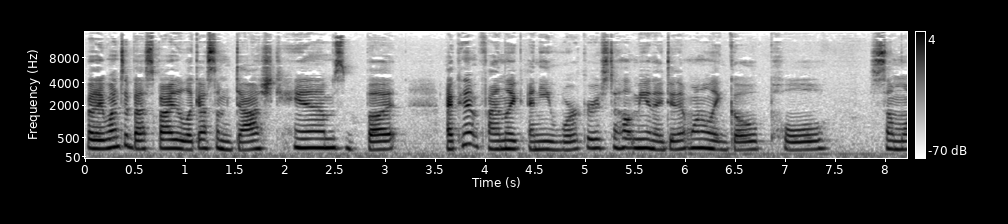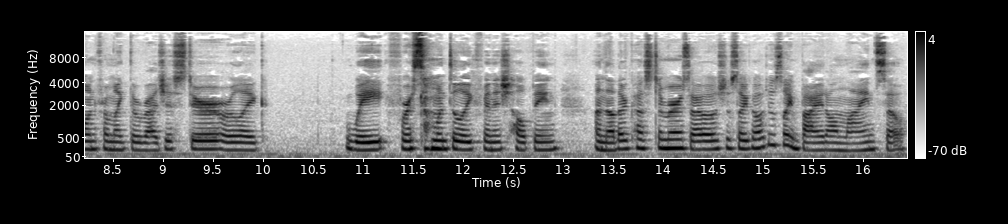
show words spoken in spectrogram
But I went to Best Buy to look at some dash cams, but I couldn't find like any workers to help me and I didn't want to like go pull someone from like the register or like wait for someone to like finish helping another customer. So I was just like, I'll just like buy it online. So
